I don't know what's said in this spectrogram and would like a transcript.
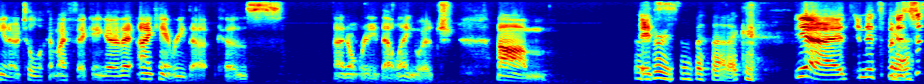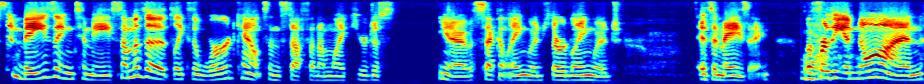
you know, to look at my fic and go, that I can't read that because I don't read that language. Um, That's it's very sympathetic. Yeah, it's, and it's but yeah. it's just amazing to me some of the like the word counts and stuff, and I'm like, you're just you know second language, third language. It's amazing. Yeah. But for the anon,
